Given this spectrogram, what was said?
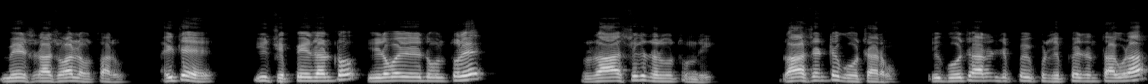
మేషరాశి వాళ్ళు అవుతారు. అయితే ఈ చెప్పేదంటూ ఇరవై ఐదు వంతులే రాశికి జరుగుతుంది. రాశి అంటే గోచారం. ఈ గోచారం చెప్పే ఇప్పుడు చెప్పేదంతా కూడా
